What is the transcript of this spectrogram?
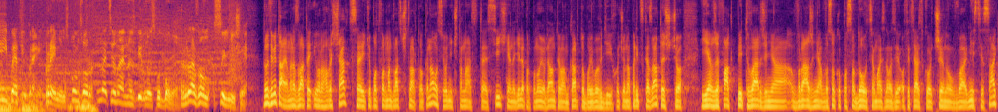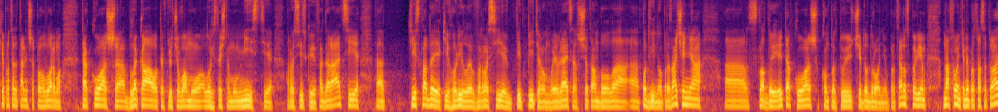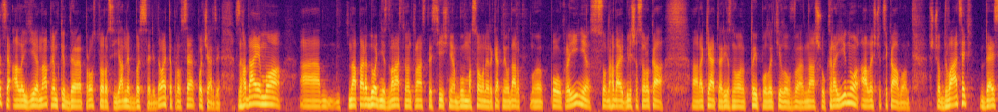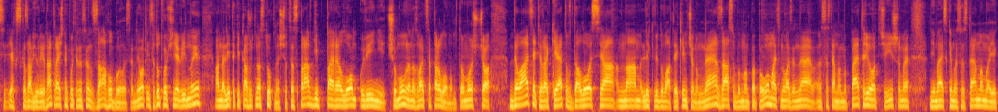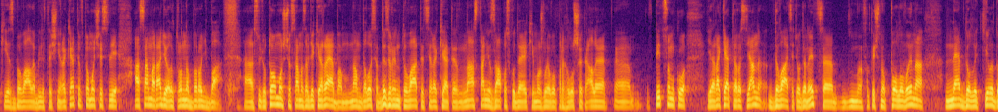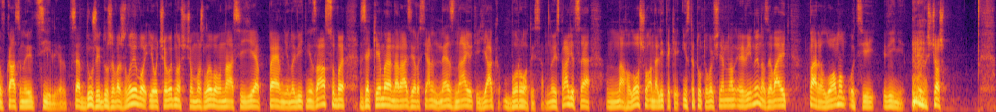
Bet Ukraine – преміум спонсор національної збірної з футболу. Разом сильніші. Друзі, вітаю! Мене звати Ігор Гаврищак. Це youtube платформа 24 каналу. Сьогодні 14 січня. Неділя пропоную глянути вам карту бойових дій. Хочу наперед сказати, що є вже факт підтвердження враження високопосадовця, мається на увазі офіцерського чину в місті Сакі. Про це детальніше поговоримо. Також е, блекаути в ключовому логістичному місті Російської Федерації. Ті склади, які горіли в Росії під Пітером, виявляється, що там було е, подвійного призначення. е, Склади і також комплектуючі до дронів. Про це розповім на фронті. Непроста ситуація, але є напрямки, де просто росіяни безсилі. Давайте про все по черзі. Згадаємо. Напередодні з 12 на 13 січня був масований ракетний удар е, по Україні. Нагадаю, більше 40 ракет різного типу летіло в нашу країну. Але що цікаво, що 20 десь, як сказав Юрій Ігнат, речник повітряних сил загубилися. Ну, і от інститут вивчення війни, аналітики кажуть наступне: що це справді перелом у війні. Чому вони називаються переломом? Тому що 20 ракет вдалося нам ліквідувати. Яким чином? Не засобами ППО, мається на увазі не системами Петріот чи іншими німецькими системами, які збивали балістичні ракети, в тому числі, а саме радіоелектронна боротьба. Е, Суть у тому, що саме завдяки ребам нам вдалося дезорієнтувати ці ракети на стані запуску, деякі можливо приглушити. Але е, в підсумку є ракети росіян 20 одиниць. Це фактично половина не долетіли до вказаної цілі. Це дуже і дуже важливо, і очевидно, що можливо у нас є певні новітні засоби, з якими наразі росіяни не знають, як боротися. Ну і справді це наголошу аналітики інституту вивчення війни називають переломом у цій війні. Що ж.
